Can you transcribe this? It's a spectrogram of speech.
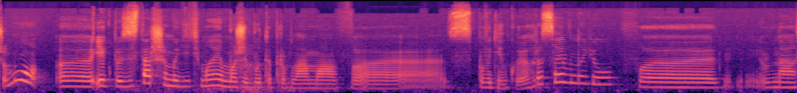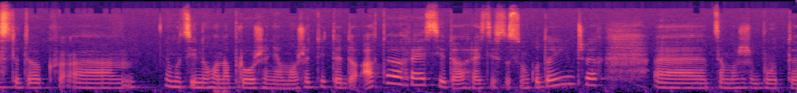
Чому е, якби зі старшими дітьми може бути проблема в, е, з поведінкою агресивною, в, е, внаслідок емоційного напруження можуть дійти до автоагресії, до агресії стосунку до інших. Це може бути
